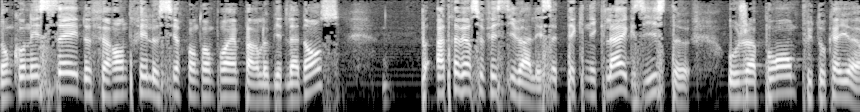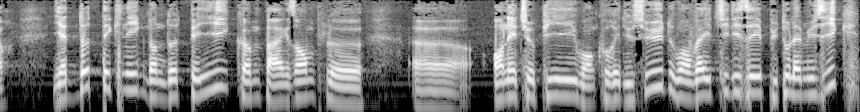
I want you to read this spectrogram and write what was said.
Donc on essaye de faire entrer le cirque contemporain par le biais de la danse à travers ce festival. Et cette technique-là existe au Japon plutôt qu'ailleurs. Il y a d'autres techniques dans d'autres pays, comme par exemple euh, euh, en Éthiopie ou en Corée du Sud, où on va utiliser plutôt la musique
